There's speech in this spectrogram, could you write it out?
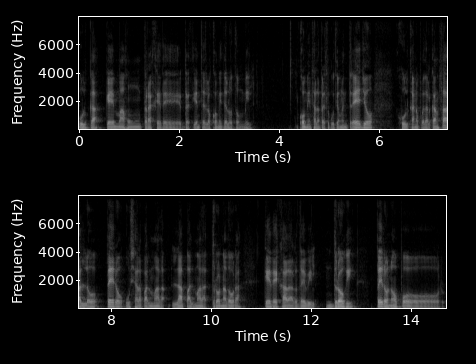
Hulka, que es más un traje de, reciente de los cómics de los 2000. Comienza la persecución entre ellos, Hulka no puede alcanzarlo, pero usa la palmada, la palmada tronadora que deja a Daredevil droggy, pero no por,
